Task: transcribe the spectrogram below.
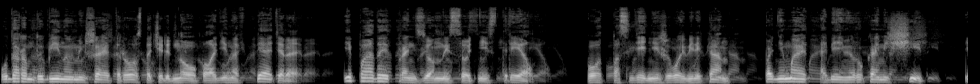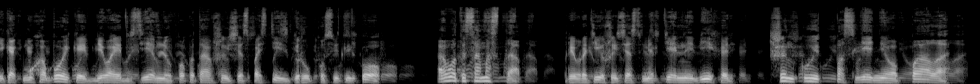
ударом дубины уменьшает рост очередного паладина в пятеро и падает пронзенный сотней стрел. Вот последний живой великан поднимает обеими руками щит и как мухобойкой вбивает в землю попытавшуюся спастись группу светляков. А вот и сам Остап, превратившийся в смертельный вихрь, шинкует последнего пала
